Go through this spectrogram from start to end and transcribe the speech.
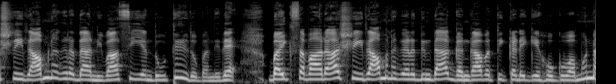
ಶ್ರೀರಾಮನಗರದ ನಿವಾಸಿ ಎಂದು ತಿಳಿದು ಬಂದಿದೆ. ಬೈಕ್ ಸವಾರ ಶ್ರೀರಾಮನಗರದಿಂದ ಗಂಗಾವತಿ ಕಡೆಗೆ ಹೋಗುವ ಮುನ್ನ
